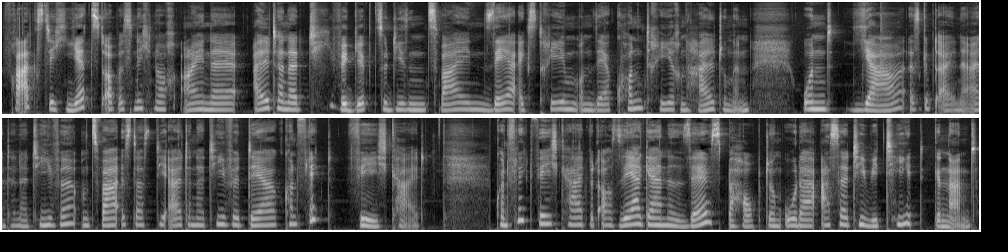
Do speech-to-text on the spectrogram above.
fragst dich jetzt, ob es nicht noch eine Alternative gibt zu diesen zwei sehr extremen und sehr konträren Haltungen. Und ja, es gibt eine Alternative, und zwar ist das die Alternative der Konfliktfähigkeit. Konfliktfähigkeit wird auch sehr gerne Selbstbehauptung oder Assertivität genannt.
